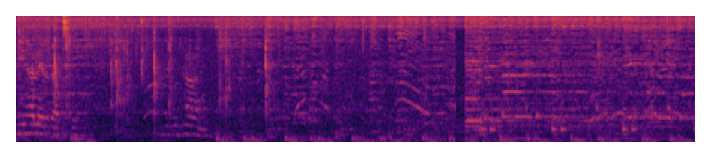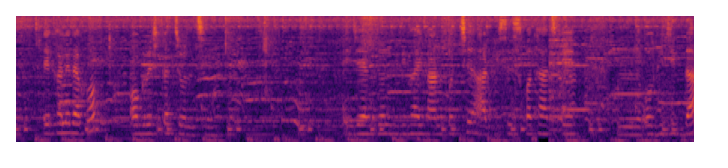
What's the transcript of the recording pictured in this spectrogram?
বিহানের কাছে। বিহান। এখানে দেখো অগ্রেসটা চলছে। যে একজন দিদিভাই গান করছে, আর বিশেষ কথা আজকে অভিজিৎ দা।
